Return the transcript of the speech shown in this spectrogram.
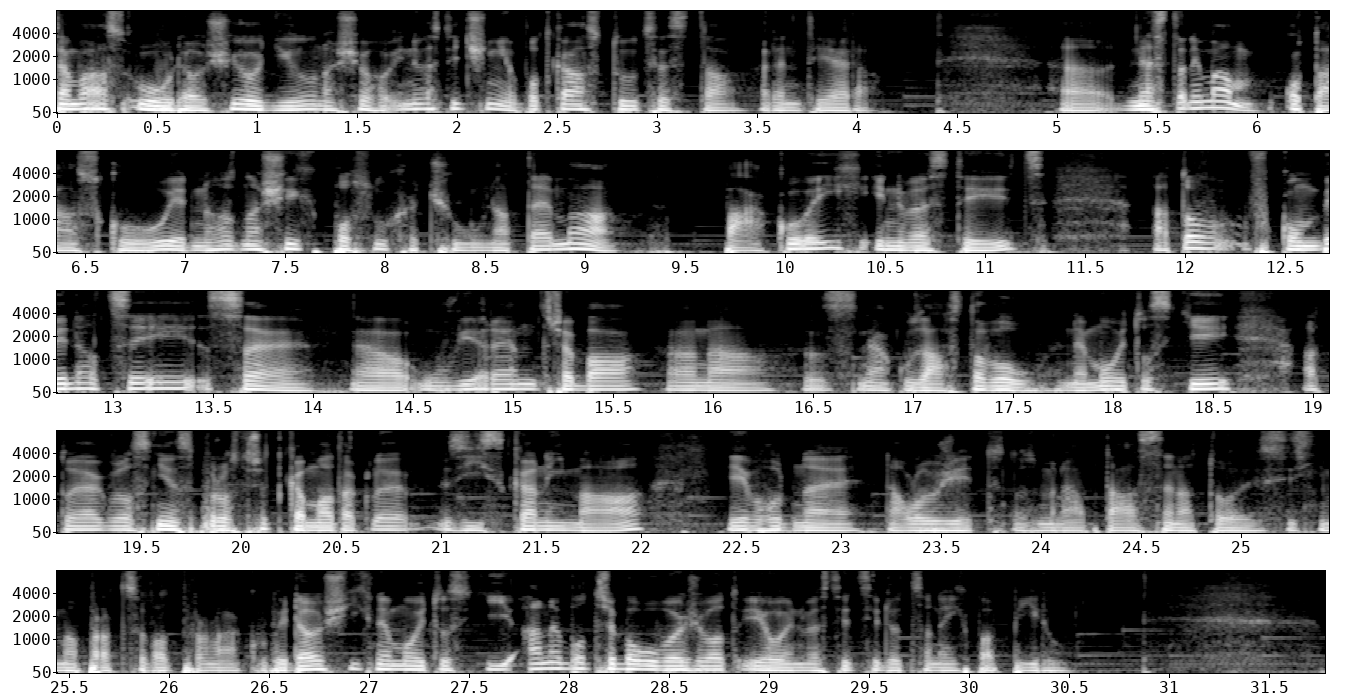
Vítám vás u dalšího dílu našeho investičního podcastu Cesta Rentiera. Dnes tady mám otázku jednoho z našich posluchačů na téma pákových investic a to v kombinaci se eh, úvěrem třeba eh, na, s nějakou zástavou nemovitosti a to, jak vlastně s prostředkama takhle získanýma je vhodné naložit. To znamená, ptá se na to, jestli s nima pracovat pro nákupy dalších nemovitostí, anebo třeba uvažovat i o investici do cených papírů.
